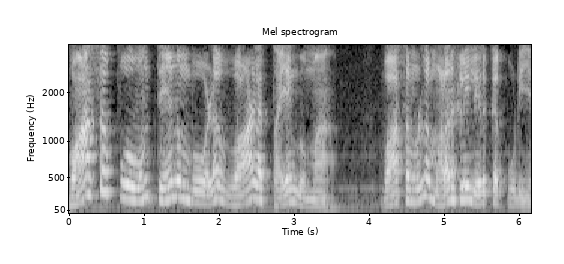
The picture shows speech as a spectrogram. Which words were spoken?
வாசப்பூவும் தேனும் போல வாழ தயங்குமா? வாசமுள்ள மலர்களில் இருக்கக்கூடிய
